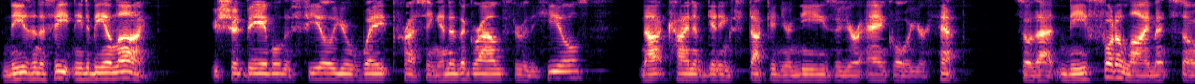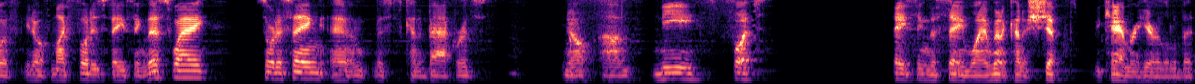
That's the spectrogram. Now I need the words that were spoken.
The knees and the feet need to be in line. You should be able to feel your weight pressing into the ground through the heels, not kind of getting stuck in your knees or your ankle or your hip. So that knee foot alignment. So if you know if my foot is facing this way, sort of thing, and this is kind of backwards, you know, um, knee foot facing the same way. I'm going to kind of shift the camera here a little bit.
